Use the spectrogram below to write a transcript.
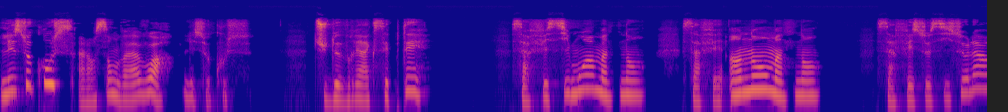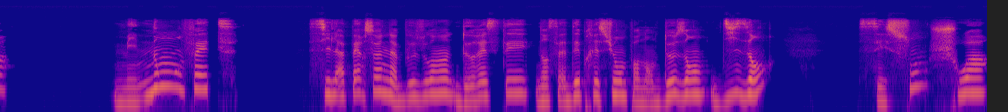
Les secousses, alors ça on va avoir les secousses. Tu devrais accepter. Ça fait six mois maintenant. Ça fait un an maintenant. Ça fait ceci, cela. Mais non, en fait. Si la personne a besoin de rester dans sa dépression pendant deux ans, dix ans, c'est son choix.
